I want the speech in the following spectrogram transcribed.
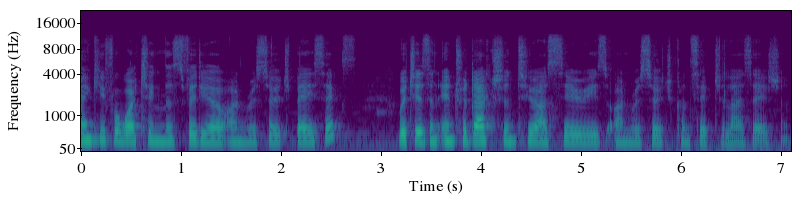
Thank you for watching this video on Research Basics, which is an introduction to our series on research conceptualization.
